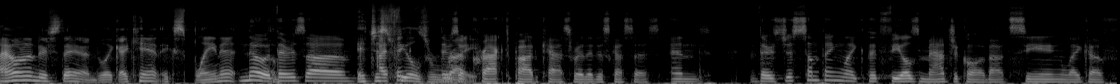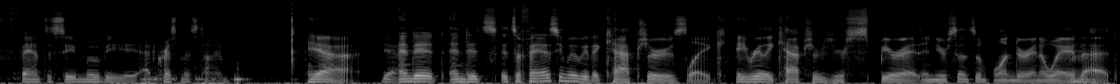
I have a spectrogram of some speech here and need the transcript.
I don't understand. Like, I can't explain it. No, there's a. it just feels There's a cracked podcast where they discuss this, and there's just something like that feels magical about seeing like a fantasy movie at Christmas time. Yeah. Yeah, and it and it's it's a fantasy movie that captures like it really captures your spirit and your sense of wonder in a way Mhm. that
